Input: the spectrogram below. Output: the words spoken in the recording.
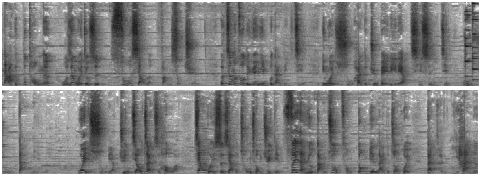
大的不同呢，我认为就是缩小了防守圈。而这么做的原因不难理解，因为蜀汉的军备力量其实已经不如当年了。魏蜀两军交战之后啊，姜维设下的重重据点，虽然有挡住从东边来的钟会。但很遗憾呢，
